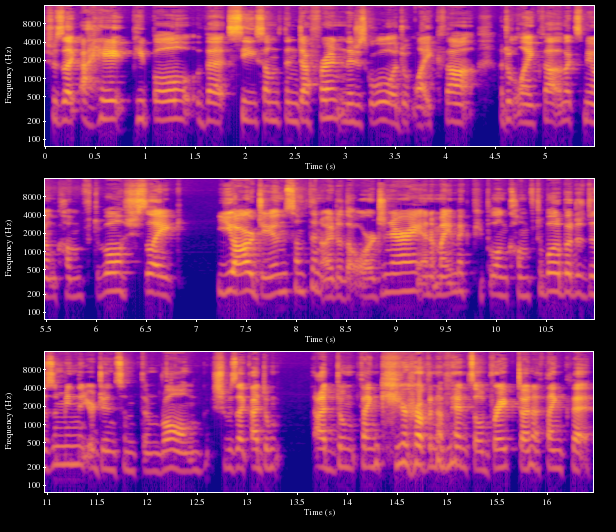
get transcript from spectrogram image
she was like, I hate people that see something different and they just go, Oh, I don't like that. I don't like that. It makes me uncomfortable. She's like, You are doing something out of the ordinary and it might make people uncomfortable, but it doesn't mean that you're doing something wrong. She was like, I don't I don't think you're having a mental breakdown. I think that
